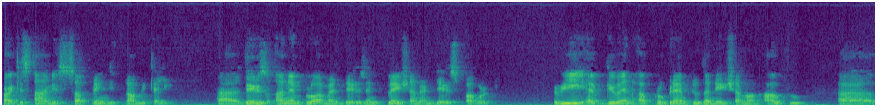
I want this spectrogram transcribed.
Pakistan is suffering economically. Uh, there is unemployment, there is inflation, and there is poverty. We have given a program to the nation on how to uh,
